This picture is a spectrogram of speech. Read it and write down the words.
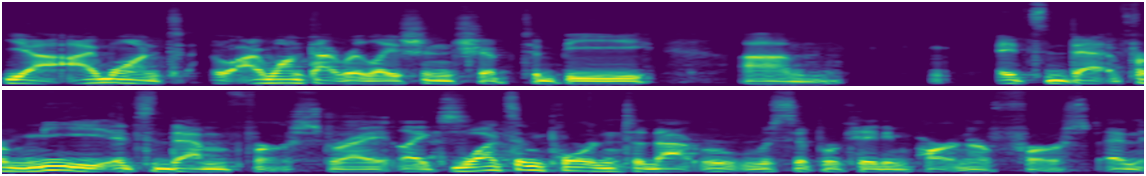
Yeah, I want I want that relationship to be um, it's that for me it's them first right like yes. what's important to that reciprocating partner first and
